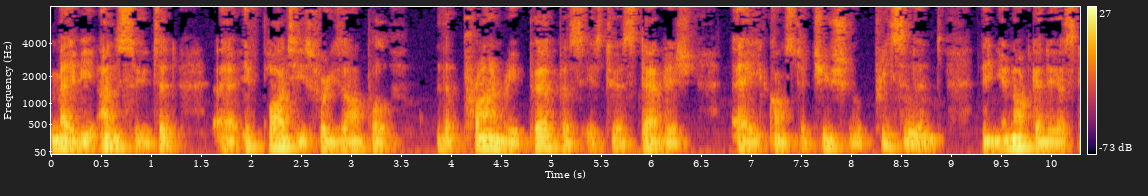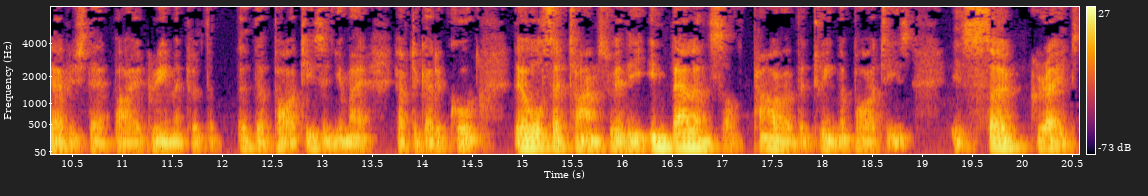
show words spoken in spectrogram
may be unsuited uh, if parties, for example, the primary purpose is to establish a constitutional precedent. Then you're not going to establish that by agreement with the, the parties and you may have to go to court. There are also times where the imbalance of power between the parties is so great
